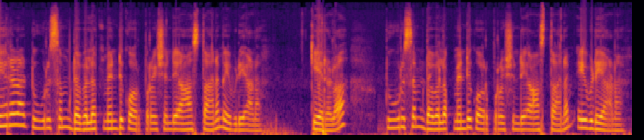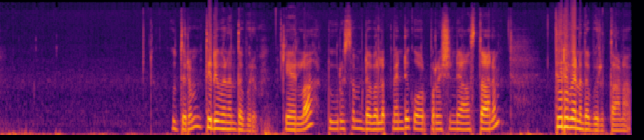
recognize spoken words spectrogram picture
കേരള ടൂറിസം ഡെവലപ്മെന്റ് കോർപ്പറേഷന്റെ ആസ്ഥാനം എവിടെയാണ്? കേരള ടൂറിസം ഡെവലപ്മെന്റ് കോർപ്പറേഷന്റെ ആസ്ഥാനം എവിടെയാണ്? ഉത്തരം തിരുവനന്തപുരം. കേരള ടൂറിസം ഡെവലപ്മെന്റ് കോർപ്പറേഷന്റെ ആസ്ഥാനം തിരുവനന്തപുരത്താണ്.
